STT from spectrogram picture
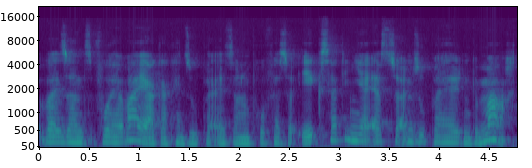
Weil sonst, vorher war er ja gar kein Superheld, sondern Professor X hat ihn ja erst zu einem Superhelden gemacht.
